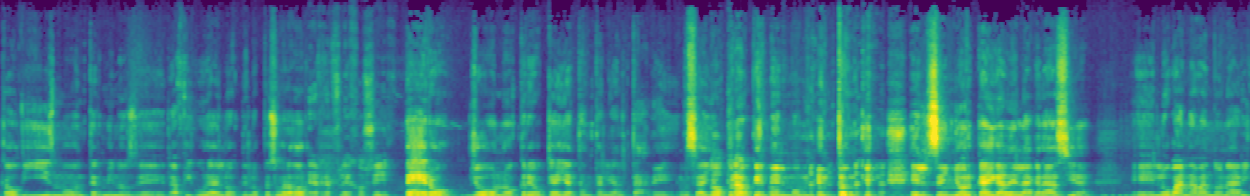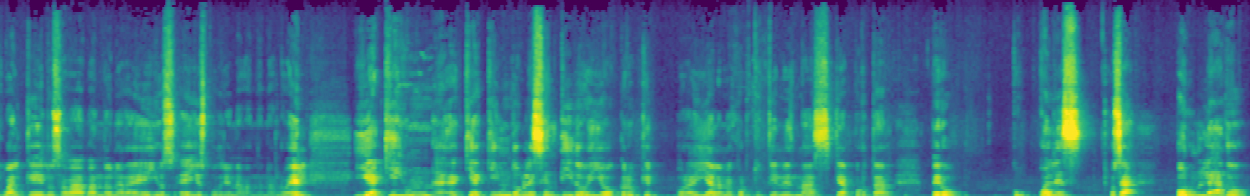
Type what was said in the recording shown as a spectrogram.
caudillismo en términos de la figura de, López Obrador. El reflejo, sí. Pero yo no creo que haya tanta lealtad, ¿eh? O sea, yo creo que, en el momento en que el Señor caiga de la gracia, eh, lo van a abandonar, igual que él los va a abandonar a ellos, ellos podrían abandonarlo él. Y aquí hay, un, aquí, aquí un doble sentido, y yo creo que por ahí a lo mejor tú tienes más que aportar, pero ¿cuál es? O sea, por un lado,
